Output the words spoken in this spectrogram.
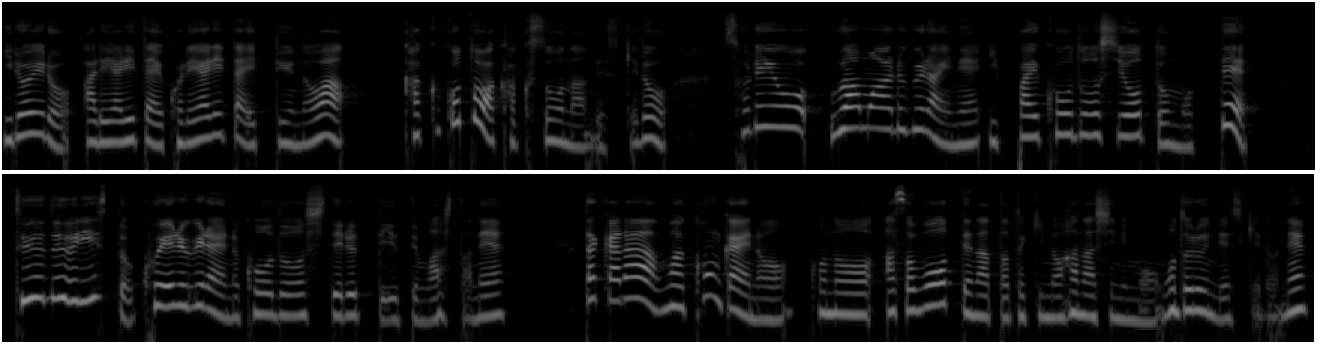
いろいろあれやりたいこれやりたいっていうのは書くことは書くそうなんですけどそれを上回るぐらいねいっぱい行動しようと思って to do list を超えるぐらいの行動をしてるって言ってましたねだから、まあ、今回のこの遊ぼうってなった時の話にも戻るんですけどね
